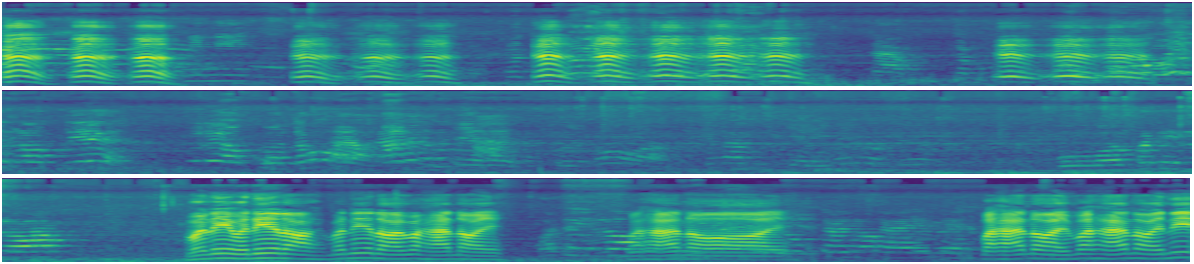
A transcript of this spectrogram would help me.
เออเออเออนี่นี่เออเออเออเออเออเออเออเออตามเออเออเออ โอ้ยรอบเนี่ย ก็เลยเอาคนต้องหาข้าวเนี่ย บัวไม่ได้รอบมานี่มานี่หน่อยมานี่หน่อยมาหาหน่อยไม่ได้รอบมาหาหน่อยกันใจเลยมาหาหน่อยมาหาหน่อยนี่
